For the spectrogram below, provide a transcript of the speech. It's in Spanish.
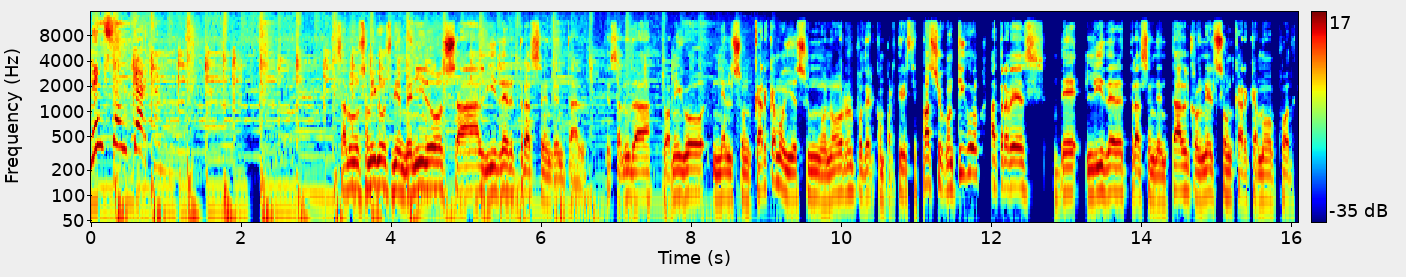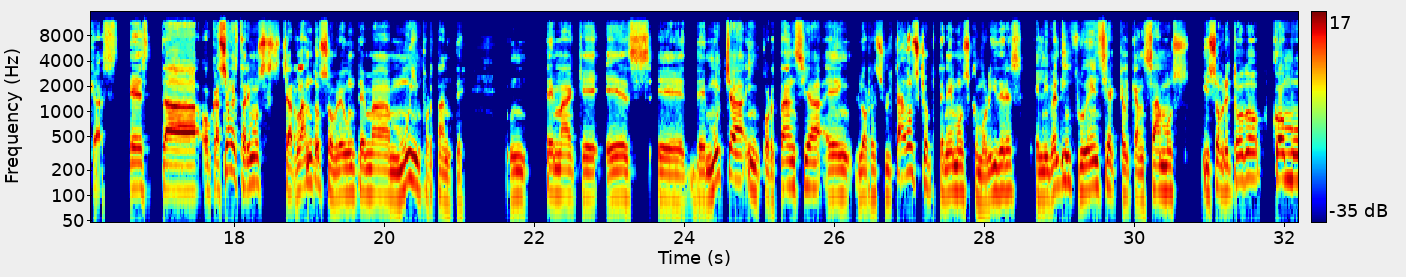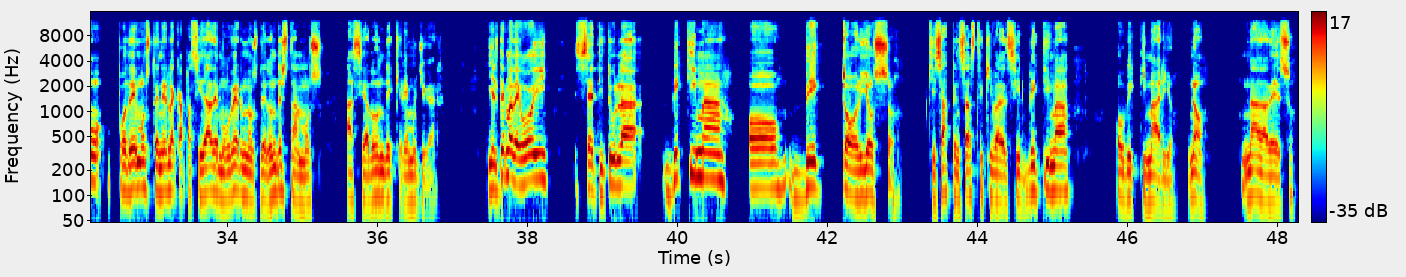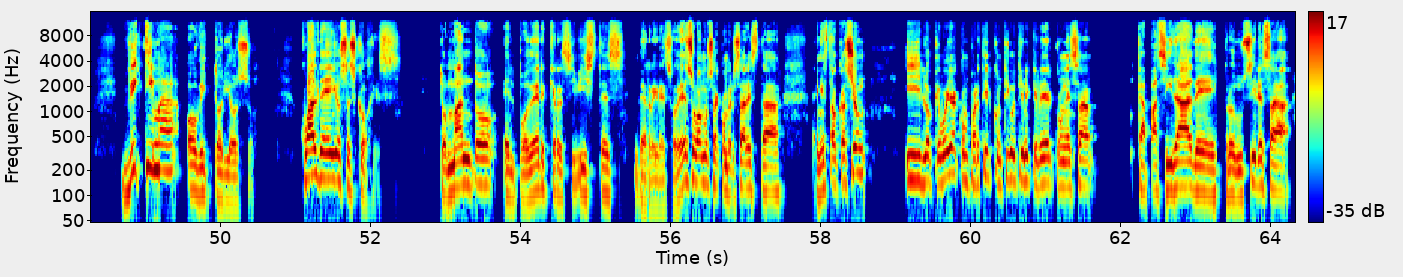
Nelson Cárcamo. Saludos amigos, bienvenidos a Líder Trascendental. Te saluda tu amigo Nelson Cárcamo y es un honor poder compartir este espacio contigo a través de Líder Trascendental con Nelson Cárcamo Podcast. Esta ocasión estaremos charlando sobre un tema muy importante, un tema que es eh, de mucha importancia en los resultados que obtenemos como líderes, el nivel de influencia que alcanzamos y sobre todo cómo podemos tener la capacidad de movernos de donde estamos hacia donde queremos llegar. Y el tema de hoy se titula Víctima o Victorioso. Quizás pensaste que iba a decir víctima o victimario. No, nada de eso. Víctima o victorioso. ¿Cuál de ellos escoges? Tomando el poder que recibiste de regreso. De eso vamos a conversar esta, en esta ocasión. Y lo que voy a compartir contigo tiene que ver con esa capacidad de producir esa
